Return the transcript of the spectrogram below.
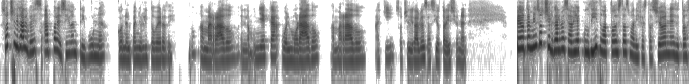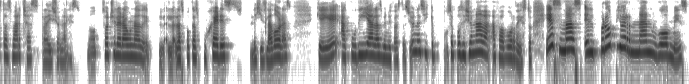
Xochitl Gálvez ha aparecido en tribuna con el pañuelito verde, amarrado en la muñeca o el morado amarrado aquí. Xochitl Galvez ha sido tradicional. Pero también Xochitl Galvez había acudido a todas estas manifestaciones, de todas estas marchas tradicionales. ¿no? Xochitl era una de las pocas mujeres legisladoras que acudía a las manifestaciones y que se posicionaba a favor de esto. Es más, el propio Hernán Gómez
